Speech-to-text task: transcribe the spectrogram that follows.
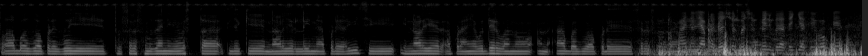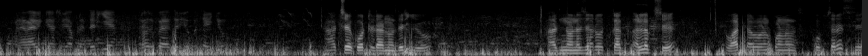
તો આ બાજુ આપણે જોઈએ તો સરસ મજાની વ્યવસ્થા એટલે કે નાળિયેર લઈને આપણે આવી છીએ. એ નાળિયેર આપણે અહીંયા વધારવાનો અને આ બાજુ આપણે સરસ ફાઇનલી આપણે દર્શન દર્શન કરીને બધા થઈ ગયા છે ઓકે અને આવી ગયા છીએ આપણે દરિયે. રાજભાઈ દરિયો બતાવી ગયો. આ છે કોટડાનો દરિયો. આજનો નજારો કાંઈક અલગ છે. વાતાવરણ પણ ખૂબ સરસ છે.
